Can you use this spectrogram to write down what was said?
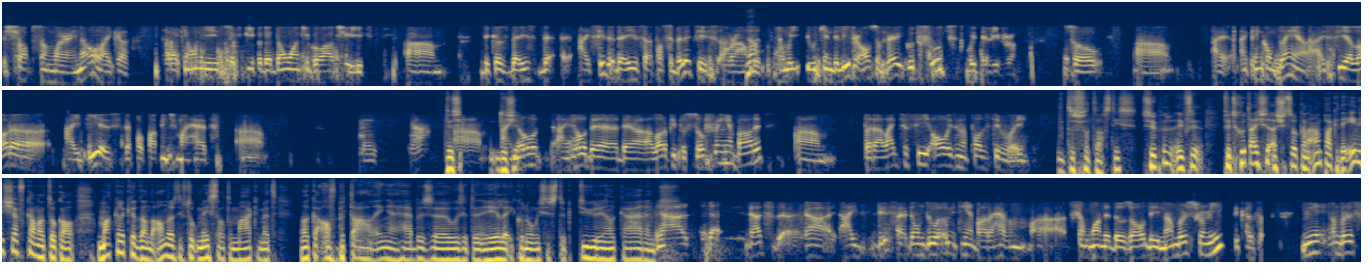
shop somewhere. You know, like a, that I can only serve people that don't want to go out to eat. Um, because there is, the, I see that there is uh, possibilities around Yeah. it, and we we can deliver also very good food with delivery. So. Uh, I, I can complain. I see a lot of ideas that pop up into my head. Uh, and yeah, Dus, um, dus I know I know there there are a lot of people suffering about it, um, but I like to see always in a positive way. Dat is fantastisch. Super. Ik vind, vind het goed als je, als je het zo kan aanpakken. De ene chef kan het ook al makkelijker dan de ander. Het heeft ook meestal te maken met welke afbetalingen hebben ze, hoe zit de hele economische structuur in elkaar. En, Yeah, that, that's the, yeah. I this I don't do anything about. I have uh, someone that does all the numbers for me because me and numbers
